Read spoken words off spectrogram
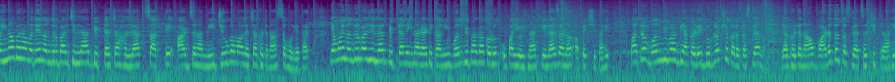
महिनाभरामध्ये नंदुरबार जिल्ह्यात बिबट्याच्या हल्ल्यात सात ते आठ जणांनी जीव गमावल्याच्या घटना समोर येत आहेत. यामुळे नंदुरबार जिल्ह्यात बिबट्या निघणाऱ्या ठिकाणी वन विभागाकडून उपाययोजना केल्या जाणं अपेक्षित आहे. मात्र वन विभाग याकडे दुर्लक्ष करत असल्यानं या घटना वाढतच असल्याचं चित्र आहे.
